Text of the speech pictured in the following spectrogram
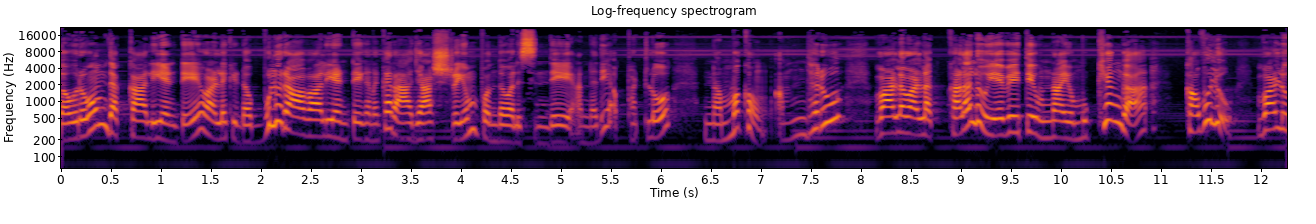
గౌరవం దక్కాలి అంటే వాళ్ళకి డబ్బులు రావాలి అంటే గనక రాజాశ్రయం పొందవలసిందే అన్నది అప్పట్లో నమ్మకం. అందరూ వాళ్ళ వాళ్ళ కళలు ఏవైతే ఉన్నాయో ముఖ్యంగా కవులు వాళ్ళు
